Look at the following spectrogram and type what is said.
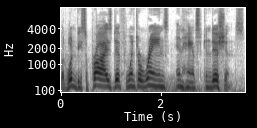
but wouldn't be surprised if winter rains enhanced conditions.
